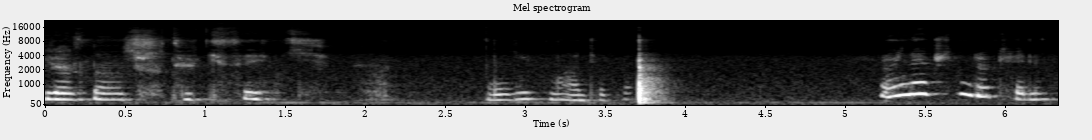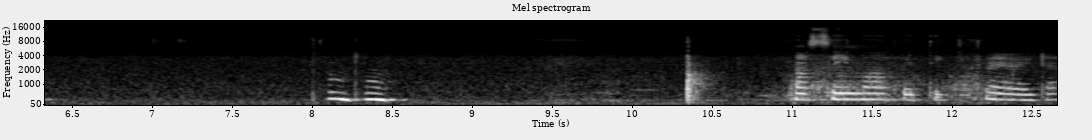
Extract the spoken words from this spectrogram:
Biraz daha su döksek. Olur mu acaba? Öyle hepsini dökelim. Tamam tamam. Masayı mahvettik öyle?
